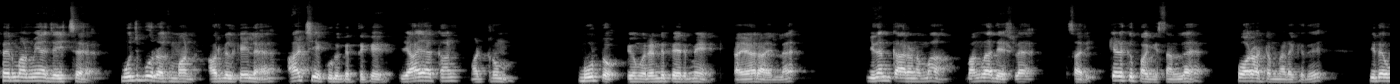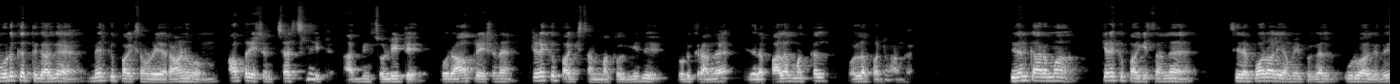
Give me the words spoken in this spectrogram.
பெரும்பான்மையா ஜெயிச்ச முஜ்பூர் ரஹ்மான் அவர்கள் கையில ஆட்சியை கொடுக்கறதுக்கு யாயா கான் மற்றும் பூட்டோ இவங்க ரெண்டு பேருமே தயாரா இல்லை. இதன் காரணமா பங்களாதேஷ்ல சாரி கிழக்கு பாகிஸ்தான்ல போராட்டம் நடக்குது. இதை ஒடுக்கிறதுக்காக மேற்கு பாகிஸ்தானுடைய ராணுவம் ஆபரேஷன் சர்ச் லைட் அப்படின்னு சொல்லிட்டு ஒரு ஆபரேஷனை கிழக்கு பாகிஸ்தான் மக்கள் மீது தொடுக்கிறாங்க இதுல பல மக்கள் கொல்லப்படுறாங்க. இதன் காரணமா கிழக்கு பாகிஸ்தான்ல சில போராளி அமைப்புகள் உருவாகுது.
